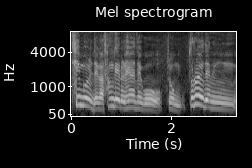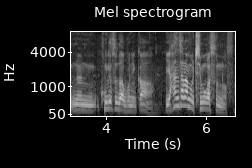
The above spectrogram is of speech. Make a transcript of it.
팀을 내가 상대를 해야 되고 좀 뚫어야 되는 공격수다 보니까 이 한 사람을 지목할 수는 없어.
